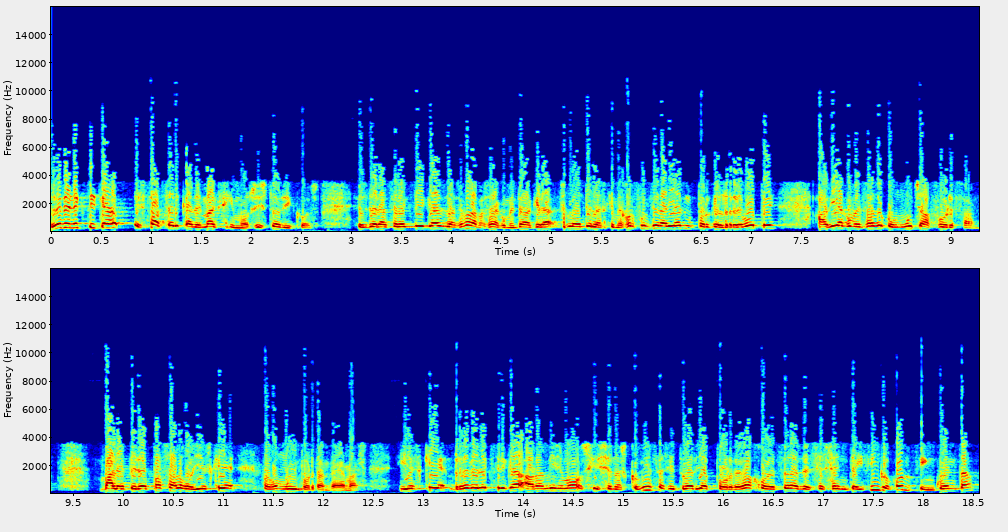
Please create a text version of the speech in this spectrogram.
Red Eléctrica está cerca de máximos históricos. Es de las eléctricas, la semana pasada comentaba que era seguramente las que mejor funcionarían porque el rebote había comenzado con mucha fuerza. Vale, pero pasa algo y es que, algo muy importante además, y es que Red Eléctrica ahora mismo, si se nos comienza a situar ya por debajo de zonas de 65,50,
